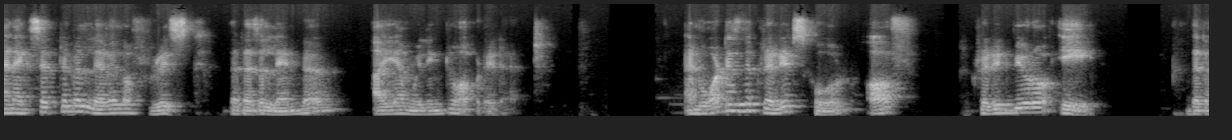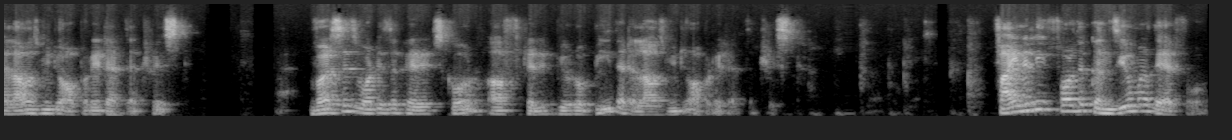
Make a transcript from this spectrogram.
an acceptable level of risk that as a lender I am willing to operate at? And what is the credit score of credit bureau A that allows me to operate at that risk versus what is the credit score of credit bureau B that allows me to operate at that risk? Finally, for the consumer, therefore,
